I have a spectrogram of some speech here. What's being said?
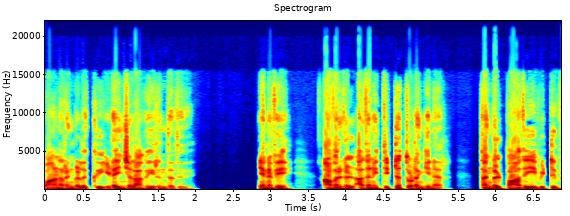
வானரங்களுக்கு இடைஞ்சலாக இருந்தது. எனவே அவர்கள் அதனை திட்டத் தொடங்கினர். தங்கள் பாதையை விட்டு வில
